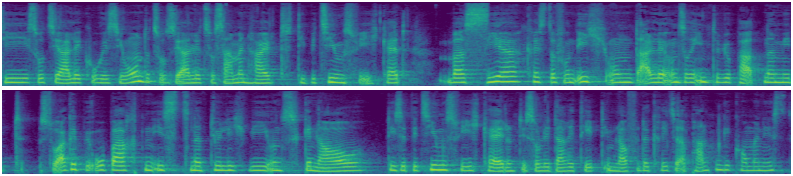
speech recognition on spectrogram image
die soziale Kohäsion, der soziale Zusammenhalt, die Beziehungsfähigkeit. Was wir, Christoph und ich und alle unsere Interviewpartner mit Sorge beobachten, ist natürlich, wie uns genau diese Beziehungsfähigkeit und die Solidarität im Laufe der Krise abhanden gekommen ist.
